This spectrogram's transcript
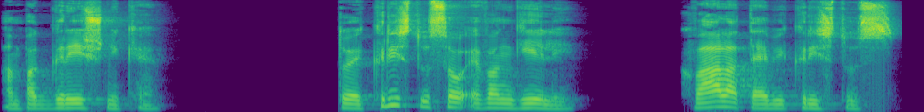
ampak grešnike. To je Kristusov evangelij. Hvala tebi, Kristus.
